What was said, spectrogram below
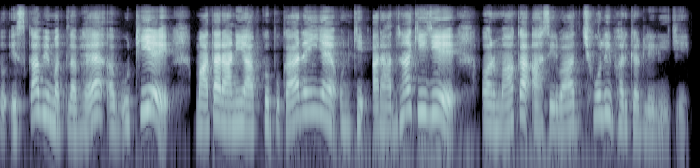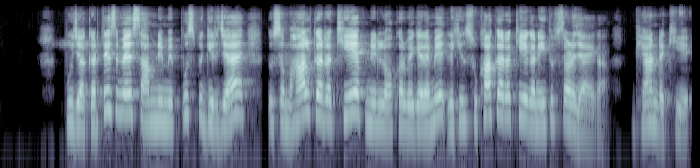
तो इसका भी मतलब है, अब उठिए, माता रानी आपको पुकार रही हैं, उनकी आराधना कीजिए और माँ का आशीर्वाद झोली भर कर ले लीजिए। पूजा करते समय सामने में पुष्प गिर जाए तो संभाल कर रखिए अपने लॉकर वगैरह में, लेकिन सुखा कर रखिएगा, नहीं तो सड़ जाएगा। ध्यान रखिए,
